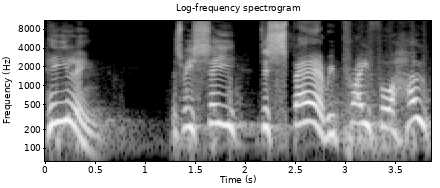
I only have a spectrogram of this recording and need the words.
healing. As we see despair, we pray for hope.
